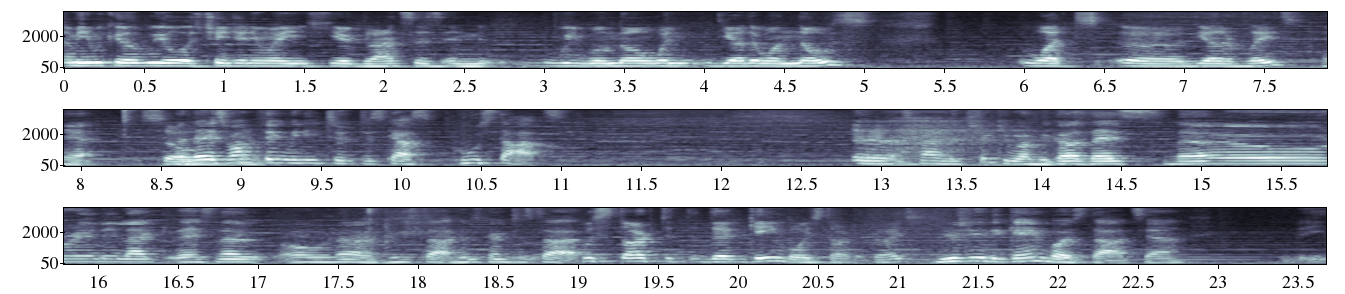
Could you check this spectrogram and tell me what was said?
I mean, we can we will exchange anyway here glances, and we will know when the other one knows what uh, the other played. Yeah. So and there's one yeah. thing we need to discuss. Who starts? Uh, It's kind of a tricky one because there's no really like there's no oh no who start who's going to start? who started? The Game Boy started, right? Usually the Game Boy starts. Yeah. The,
